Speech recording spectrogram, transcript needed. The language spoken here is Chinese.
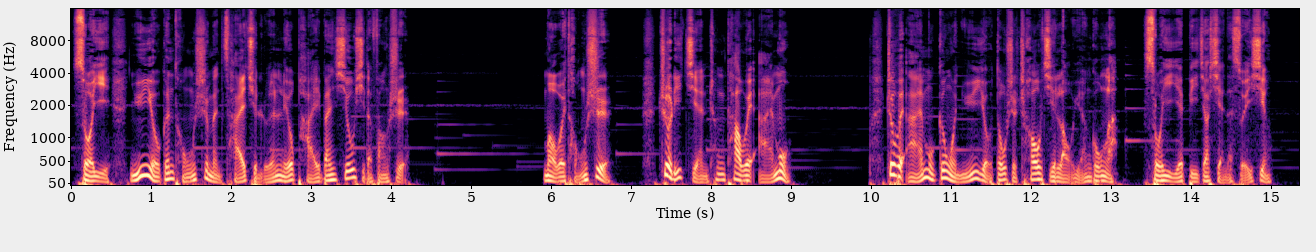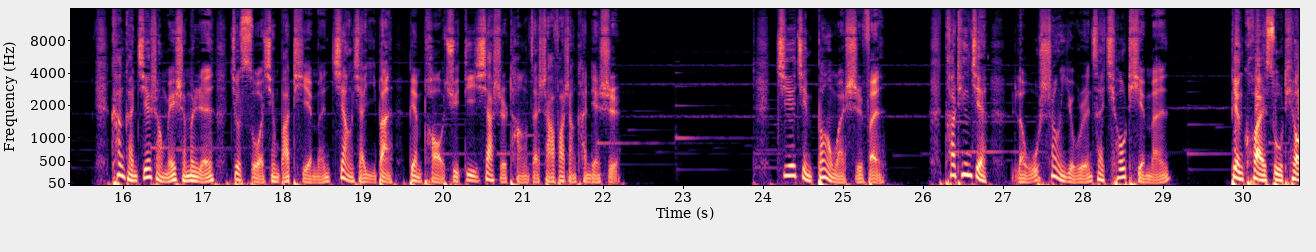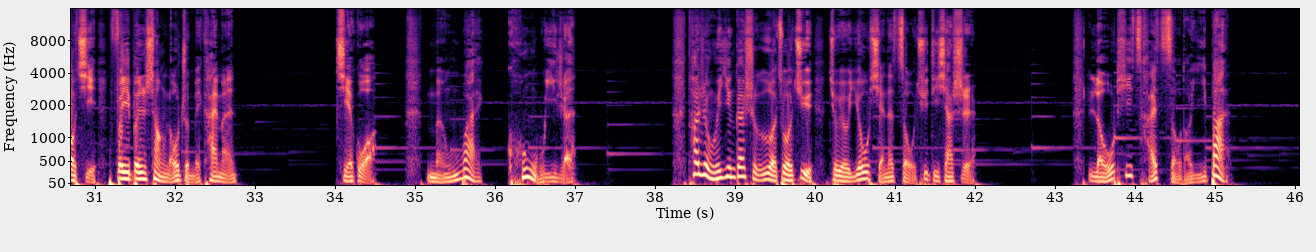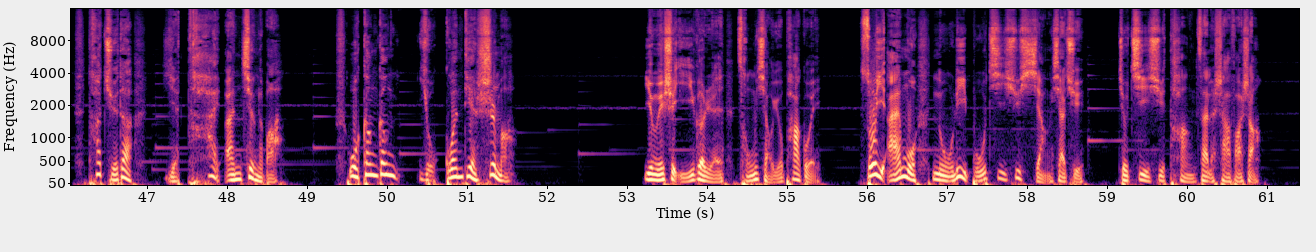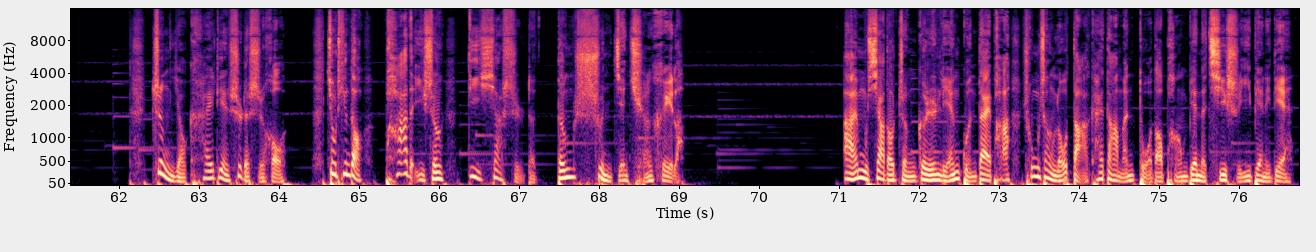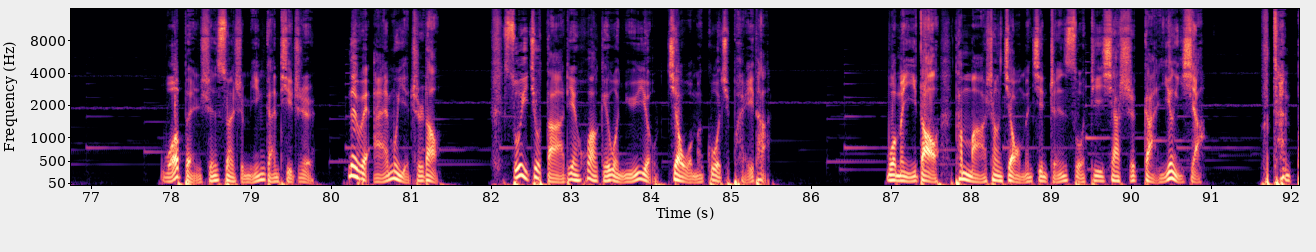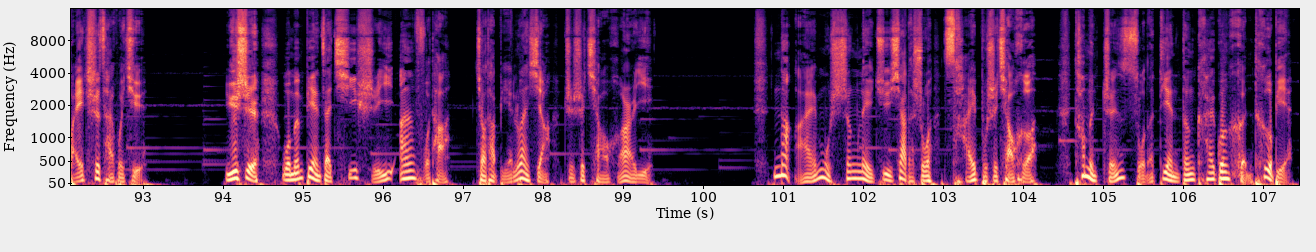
所以女友跟同事们采取轮流排班休息的方式。某位同事，这里简称他为 M。这位 M 跟我女友都是超级老员工了，所以也比较显得随性。看看街上没什么人，就索性把铁门降下一半，便跑去地下室躺在沙发上看电视。接近傍晚时分。他听见楼上有人在敲铁门，便快速跳起，飞奔上楼准备开门。结果，门外空无一人。他认为应该是恶作剧，就又悠闲地走去地下室。楼梯才走到一半，他觉得也太安静了吧？我刚刚有关电视吗？因为是一个人，从小又怕鬼。所以，M 努力不继续想下去，就继续躺在了沙发上。正要开电视的时候，就听到“啪”的一声，地下室的灯瞬间全黑了。M 吓到整个人连滚带爬，冲上楼，打开大门，躲到旁边的七十一便利店。我本身算是敏感体质，那位 M 也知道，所以就打电话给我女友，叫我们过去陪他。我们一到，他马上叫我们进诊所地下室感应一下，但白痴才会去。于是我们便在七十一安抚他，叫他别乱想，只是巧合而已。那 M 声泪俱下的说：“才不是巧合，他们诊所的电灯开关很特别，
